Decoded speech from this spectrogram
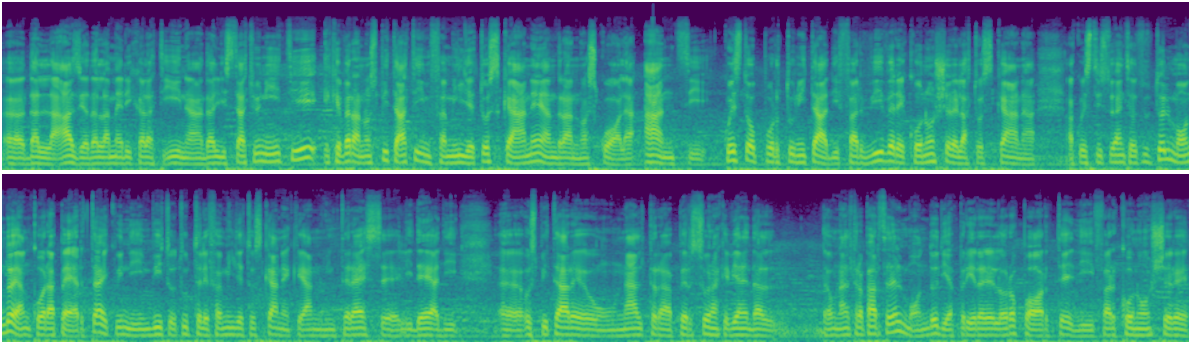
eh, dall'Asia, dall'America Latina, dagli Stati Uniti e che verranno ospitati in famiglie toscane e andranno a scuola. Anzi, questa opportunità di far vivere e conoscere la Toscana a questi studenti da tutto il mondo è ancora aperta e quindi invito tutte le famiglie toscane che hanno interesse l'idea di eh, ospitare un'altra persona che viene dal da un'altra parte del mondo di aprire le loro porte di far conoscere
